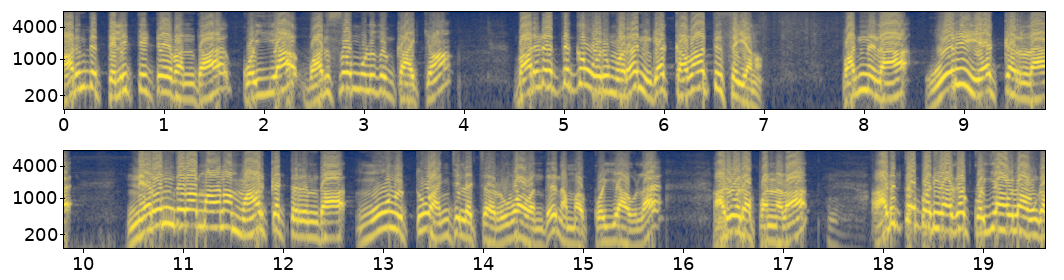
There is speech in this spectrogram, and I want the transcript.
மருந்து தெளித்திட்டே வந்தா கொய்யா வருஷம் முழுதும் காய்க்கும். வருடத்துக்கு ஒரு முறை நீங்க கவாத்து செய்யணும். பண்ணுனா ஒரு ஏக்கர்ல நிரந்தரமான மார்க்கெட் இருந்தா மூணு டு அஞ்சு லட்சம் ரூபாய் வந்து நம்ம கொய்யாவுல அறுவடை பண்ணலாம். அடுத்தபடியாக கொய்யாவுல அவங்க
